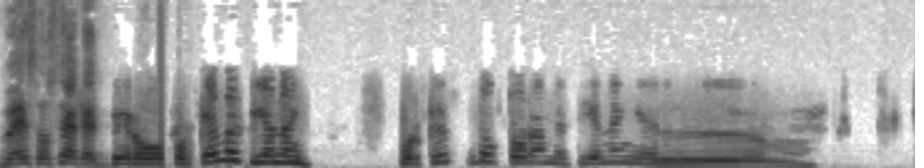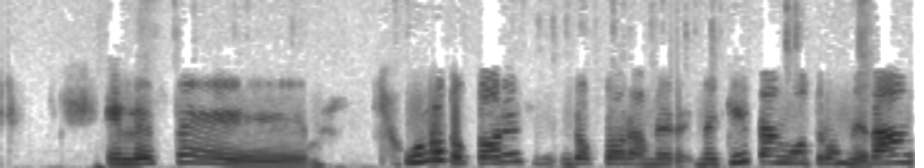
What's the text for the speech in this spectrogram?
¿Ves? O sea que... Pero, ¿por qué me tienen, por qué, doctora, me tienen el, el este unos doctores, doctora, me, me quitan, otros me dan.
